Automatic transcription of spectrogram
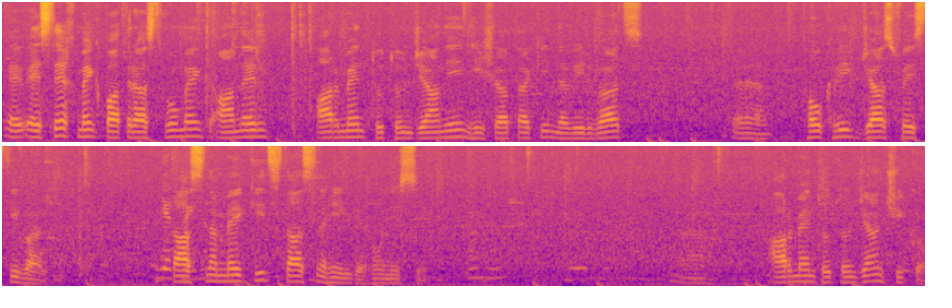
այստեղ մենք պատրաստվում ենք անել Արմեն Թութունջանին հիշատակի նվիրված փոքրիկ ջազ ֆեստիվալ։ 11-ից 15-ը հունիսի։ Արմեն Թութունջան Չիկո։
